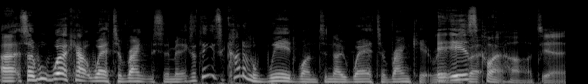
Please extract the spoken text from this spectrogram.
Uh, so we'll work out where to rank this in a minute. 'cause I think it's kind of a weird one to know where to rank it. Really, it is but- quite hard yeah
